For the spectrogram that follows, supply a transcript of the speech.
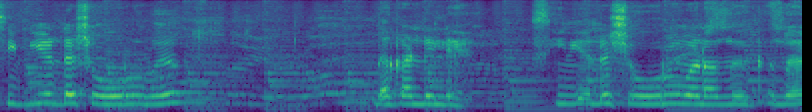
സിമിയന്റെ ഷോറൂം ഇതാ കണ്ടില്ലേ? സിമിയന്റെ ഷോറൂമാണ് അങ്ങ് നിൽക്കുന്നത്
